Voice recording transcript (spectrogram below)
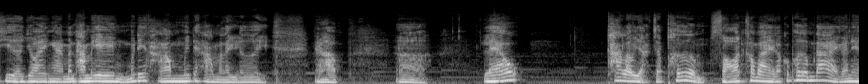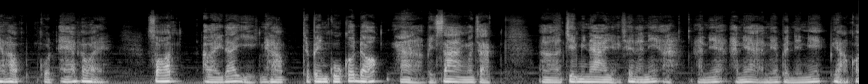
ที่จะย่อยงานมันทำเอง ไม่ได้ทำไม่ได้ทำอะไรเลยนะครับ แล้วถ้าเราอยากจะเพิ่มซอสเข้าไปเราก็เพิ่มได้ก็เนี่ยครับ กดแอดเข้าไปซอสอะไรได้อีกนะครับ จะเป็น Google Doc อ่าไปสร้างมาจากเจมินาอย่างเช่นอันนี้อะอันเนี้ยอันเนี้ยอันเนี้ยเป็นอันนี้พี่เอาก็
